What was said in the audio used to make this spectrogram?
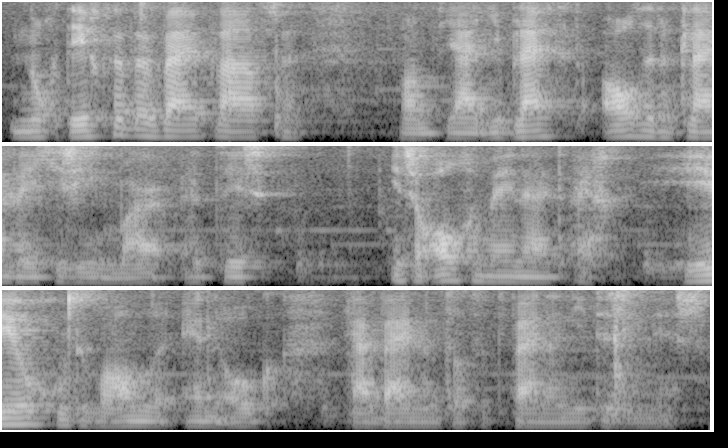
nog dichter erbij plaatsen. Want ja, je blijft het altijd een klein beetje zien, maar het is in zijn algemeenheid echt heel goed te behandelen en ook bijna dat het bijna niet te zien is.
